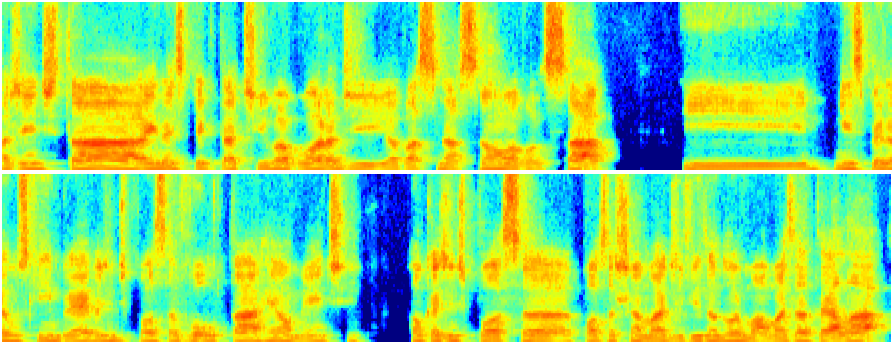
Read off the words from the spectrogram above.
A gente está aí na expectativa agora de a vacinação avançar e, e esperamos que em breve a gente possa voltar realmente ao que a gente possa, possa chamar de vida normal. Mas até lá,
